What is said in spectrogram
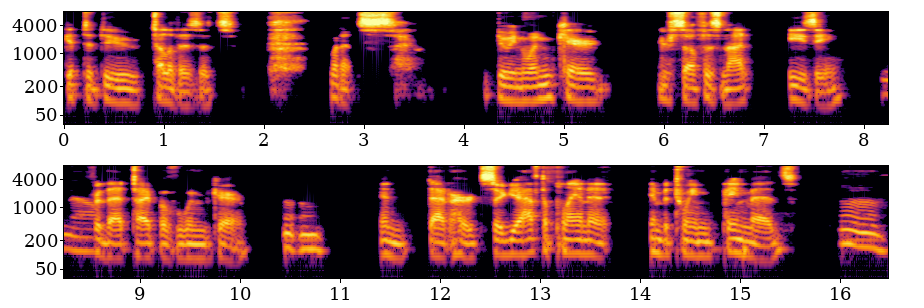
get to do televisits. What else? Doing wound care yourself is not easy no. for that type of wound care. Mm-mm. And that hurts. So you have to plan it in between pain meds. Mm.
